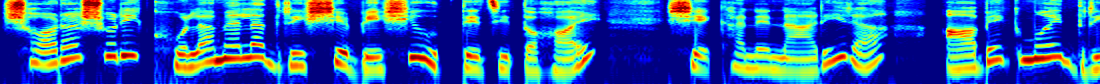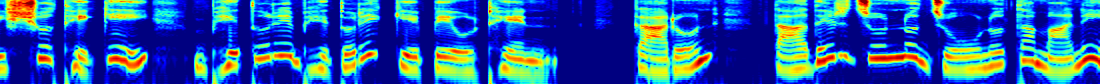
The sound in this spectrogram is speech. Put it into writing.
সরাসরি খোলামেলা দৃশ্যে বেশি উত্তেজিত হয়, সেখানে নারীরা আবেগময় দৃশ্য থেকেই ভেতরে ভেতরে কেঁপে ওঠেন। কারণ তাদের জন্য যৌনতা মানে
